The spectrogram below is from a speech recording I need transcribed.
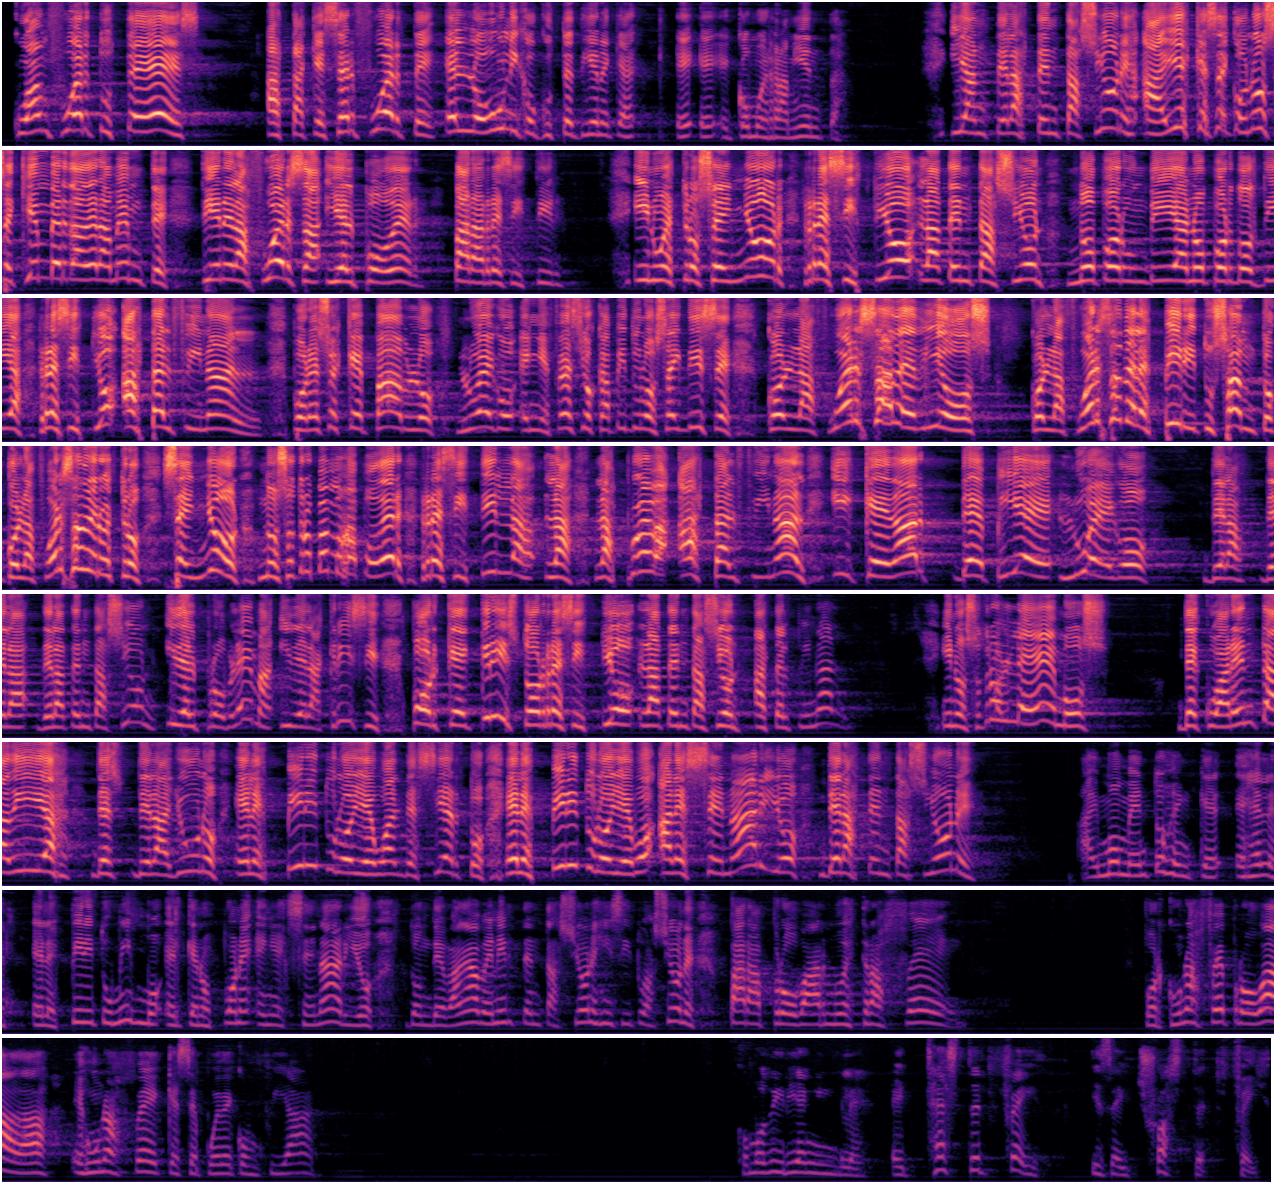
cuán fuerte usted es hasta que ser fuerte es lo único que usted tiene eh, eh, eh, como herramienta. Y ante las tentaciones, ahí es que se conoce quién verdaderamente tiene la fuerza y el poder para resistir. Y nuestro Señor resistió la tentación, no por un día, no por dos días, resistió hasta el final. Por eso es que Pablo luego en Efesios capítulo 6 dice, con la fuerza de Dios, con la fuerza del Espíritu Santo, con la fuerza de nuestro Señor, nosotros vamos a poder resistir las pruebas hasta el final y quedar de pie luego de la, de, la, de la, tentación y del problema y de la crisis, porque Cristo resistió la tentación hasta el final. Y nosotros leemos de 40 días del ayuno, el Espíritu lo llevó al desierto, el Espíritu lo llevó al escenario de las tentaciones. Hay momentos en que es el, el, Espíritu mismo el que nos pone en escenario donde van a venir tentaciones y situaciones para probar nuestra fe. Porque una fe probada es una fe que se puede confiar. ¿Cómo diría en inglés? A tested faith is a trusted faith.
